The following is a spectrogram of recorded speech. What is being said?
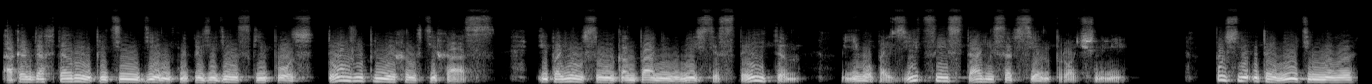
А когда второй претендент на президентский пост тоже приехал в Техас и повел свою кампанию вместе с Тейтом, его позиции стали совсем прочными. После утомительного,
